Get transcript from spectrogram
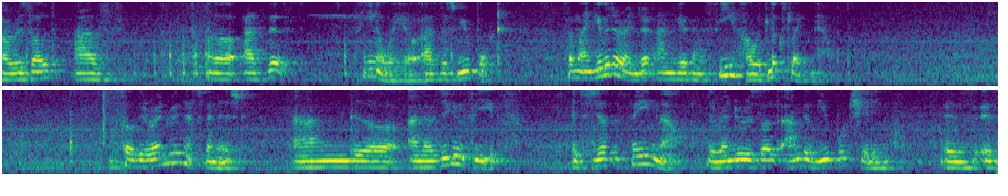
uh, result as uh, as this scene over here, as this viewport. So I'm going to give it a render and we are going to see how it looks like now. So the rendering is finished and uh, and as you can see it's it's just the same now the render result and the viewport shading is, is,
